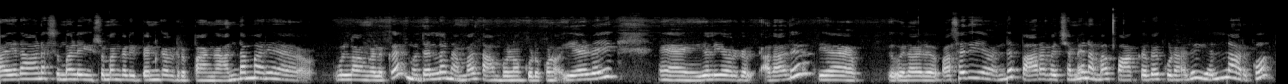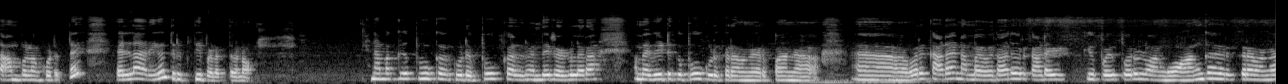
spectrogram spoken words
வயதான சுமலி சுமங்கலி பெண்கள் இருப்பாங்க. அந்த மாதிரி உள்ளவங்களுக்கு முதல்ல நம்ம தாம்பூலம் கொடுக்கணும். ஏழை எளியோர்கள் அதாவது அஹ் அதாவது வசதியை வந்து பாரபட்சமே நம்ம பார்க்கவே கூடாது. எல்லாருக்கும் தாம்பூலம் கொடுத்து எல்லாரையும் திருப்திப்படுத்தணும். நமக்கு பூக்கள் கொடு பூக்கள் வந்து ரெகுலராக நம்ம வீட்டுக்கு பூ கொடுக்குறவங்க இருப்பாங்க. ஒரு கடை நம்ம ஏதாவது ஒரு கடைக்கு போய் பொருள் வாங்குவோம். அங்கே இருக்கிறவங்க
